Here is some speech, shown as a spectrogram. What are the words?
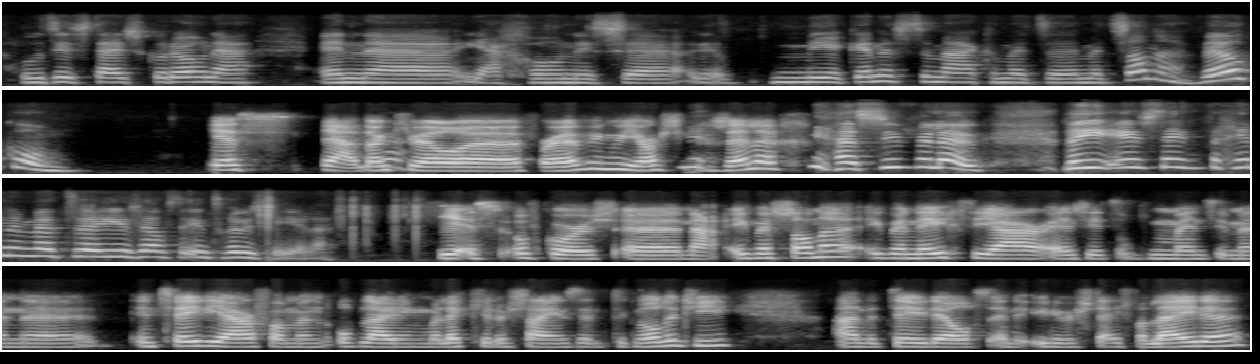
hoe het is tijdens corona. En uh, ja, gewoon eens uh, meer kennis te maken met, uh, met Sanne. Welkom. Yes, ja, dankjewel voor having me. Hartstikke ja. gezellig. Ja, superleuk. Wil je eerst even beginnen met jezelf te introduceren? Yes, of course. nou, ik ben Sanne, ik ben 19 jaar en zit op het moment in, mijn, in het tweede jaar van mijn opleiding Molecular Science and Technology aan de TU Delft en de Universiteit van Leiden.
